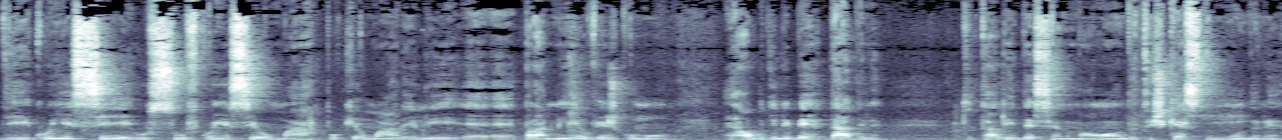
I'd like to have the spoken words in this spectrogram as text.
de conhecer o surf, conhecer o mar, porque o mar, ele, é, é para mim, eu vejo como é algo de liberdade, né? Tu tá ali descendo uma onda, tu esquece do mundo, né?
